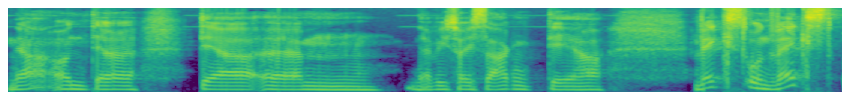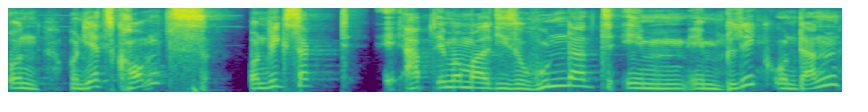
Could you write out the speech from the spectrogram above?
Ja, und der, der, ähm, ja, wie soll ich sagen, der wächst und wächst und, und jetzt kommt's. Und wie gesagt, habt immer mal diese 100 im, im Blick und dann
